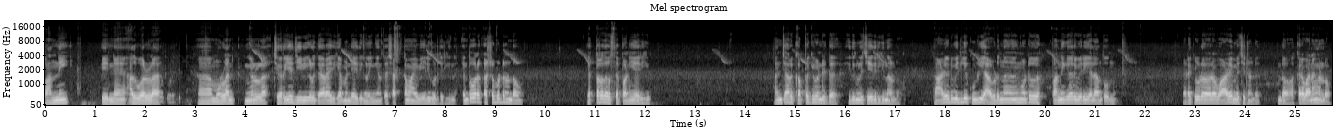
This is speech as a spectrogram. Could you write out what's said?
പന്നി പിന്നെ അതുപോലുള്ള മുള്ളൻ ഇങ്ങനെയുള്ള ചെറിയ ജീവികൾ കയറാതിരിക്കാൻ വേണ്ടി ഇതുങ്ങൾ ഇങ്ങനത്തെ ശക്തമായ വേലി കൊടുത്തിരിക്കുന്നത്. എന്തോരം കഷ്ടപ്പെട്ടിട്ടുണ്ടാവും. എത്ര ദിവസത്തെ പണിയായിരിക്കും. അഞ്ചാറ് കപ്പയ്ക്ക് വേണ്ടിയിട്ട് ഇതുങ്ങൾ ചെയ്തിരിക്കുന്നുണ്ടോ? താഴെ ഒരു വലിയ കുഴിയാണ് അവിടുന്ന് ഇങ്ങോട്ട് പന്നി കയറി വരികയില്ലാന്ന് തോന്നുന്നു. ഇടയ്ക്കൂടെ ഓരോ വാഴയും വെച്ചിട്ടുണ്ട്. ഉണ്ടോ? അക്കരെ വനം കണ്ടോ?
